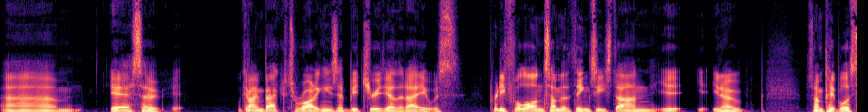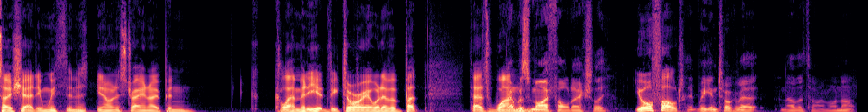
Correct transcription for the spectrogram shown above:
Um, yeah, so it, going back to writing his obituary the other day, it was pretty full on. Some of the things he's done, you, you know, some people associate him with an, you know an Australian Open calamity at Victoria, or whatever. But that's one. That was my fault, actually. Your fault. We can talk about it another time or not.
